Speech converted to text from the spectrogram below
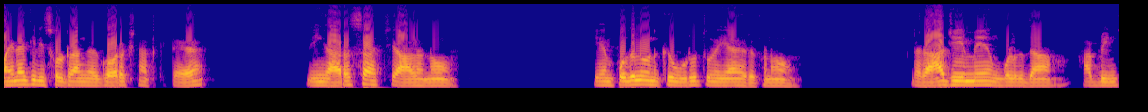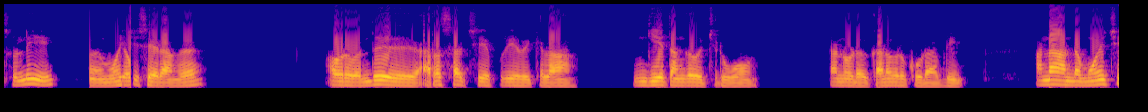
மைனாகிரி சொல்கிறாங்க கோரக்ஷநாத் கிட்ட நீங்கள் அரசாட்சி ஆளணும். என் புதல்வனுக்கு உறுதுணையாக இருக்கணும். இந்த ராஜ்யமே உங்களுக்கு தான் அப்படின்னு சொல்லி முயற்சி செய்கிறாங்க அவரை வந்து அரசாட்சியை புரிய வைக்கலாம். இங்கேயே தங்க வச்சுடுவோம். தன்னோட கணவர் கூட அப்படின்னு. ஆனால் அந்த முயற்சி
